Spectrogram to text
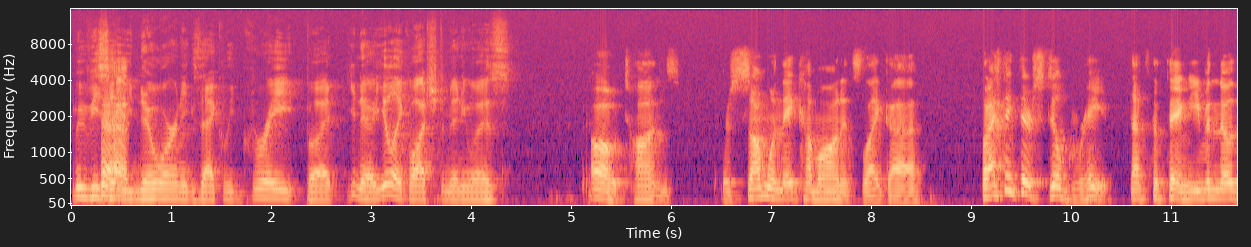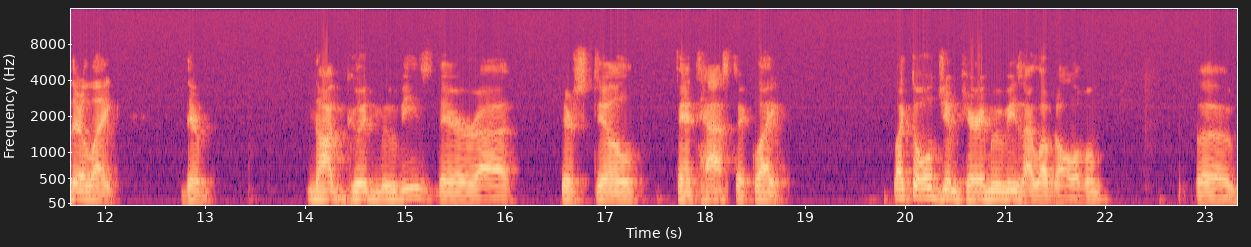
Movies that you know aren't exactly great, but you know, you like watching them anyways. Oh, tons. There's some when they come on, it's like uh but I think they're still great. That's the thing. Even though they're like they're not good movies, they're uh they're still fantastic. Like like the old Jim Carrey movies, I loved all of them the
